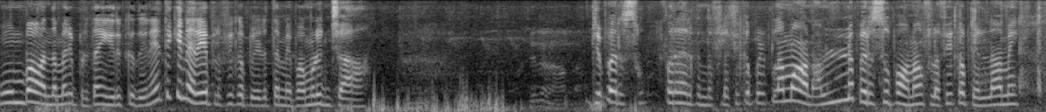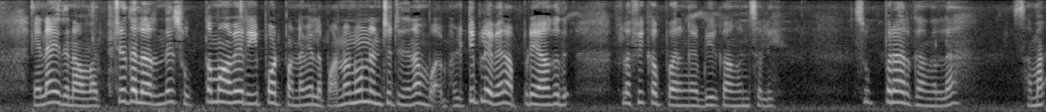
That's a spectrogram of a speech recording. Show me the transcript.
கூம்பாக வந்த மாதிரி இப்படி தான் இருக்குது. நேற்றுக்கு நிறைய ஃப்ளஃபி கப் எடுத்தமேப்பா முடிஞ்சா? ஜிப்பர் சூப்பராக இருக்குது இந்த ஃப்ளஃபி கப் எடுக்கலாமா? நல்ல பெருசுப்பா. ஆனால் ஃப்ளஃபி கப் எல்லாமே ஏன்னா இது நான் வச்சதுலேருந்தே சுத்தமாகவே ரீபார்ட் பண்ணவே இல்லை. பண்ணணும்னு நினச்சிட்டு ஏன்னா மல்டிப்ளை வேறு அப்படி ஆகுது. ஃப்ளஃபி கப் பாருங்கள் எப்படி இருக்காங்கன்னு சொல்லி. சூப்பராக இருக்காங்கல்ல. செம.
